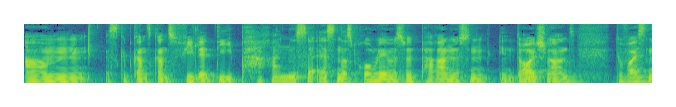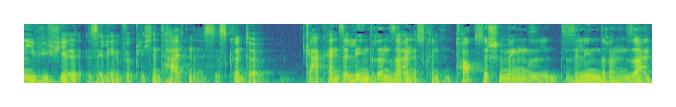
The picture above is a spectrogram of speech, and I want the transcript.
Ähm, es gibt ganz, ganz viele, die Paranüsse essen. Das Problem ist mit Paranüssen in Deutschland, du weißt nie, wie viel Selen wirklich enthalten ist. Es könnte gar kein Selen drin sein, es könnten toxische Mengen Selen drin sein.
